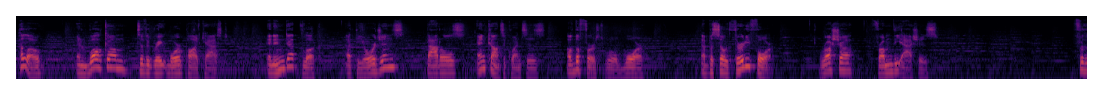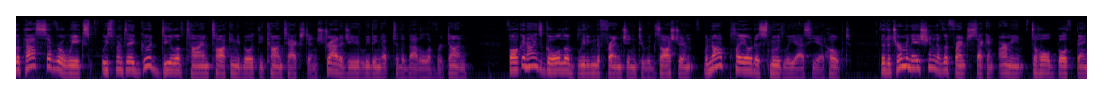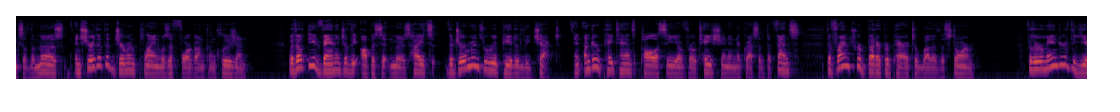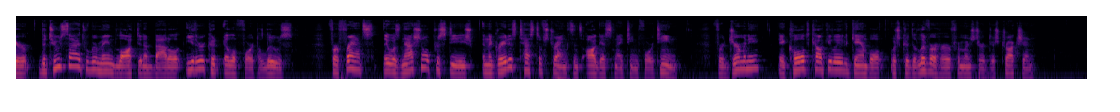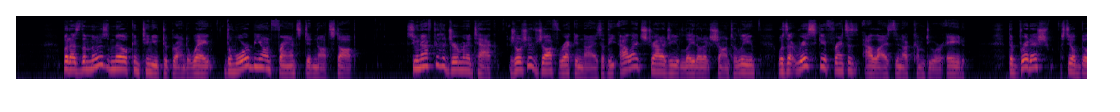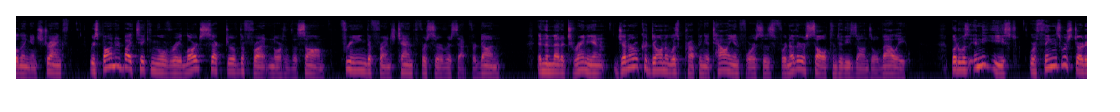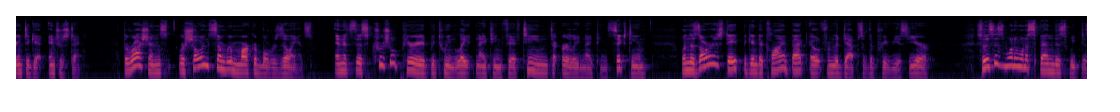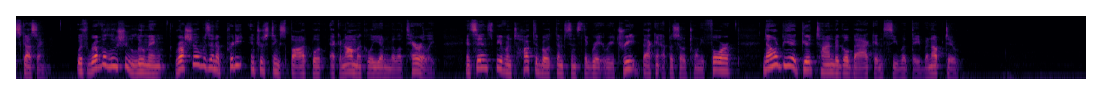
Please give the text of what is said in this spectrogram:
Hello, and welcome to the Great War Podcast, an in depth look at the origins, battles, and consequences of the First World War. Episode 34 Russia from the Ashes. For the past several weeks, we spent a good deal of time talking about the context and strategy leading up to the Battle of Verdun. Falkenhayn's goal of bleeding the French into exhaustion would not play out as smoothly as he had hoped. The determination of the French Second Army to hold both banks of the Meuse ensured that the German plan was a foregone conclusion. Without the advantage of the opposite Meuse heights, the Germans were repeatedly checked, and under Pétain's policy of rotation and aggressive defense, the French were better prepared to weather the storm. For the remainder of the year, the two sides would remain locked in a battle either could ill afford to lose. For France, it was national prestige and the greatest test of strength since August 1914 for Germany, a cold, calculated gamble which could deliver her from ensured destruction. But as the Meuse mill continued to grind away, the war beyond France did not stop. Soon after the German attack, Joseph Joffre recognized that the Allied strategy laid out at Chantilly was at risk if France's allies did not come to her aid. The British, still building in strength, responded by taking over a large sector of the front north of the Somme, freeing the French 10th for service at Verdun. In the Mediterranean, General Cadorna was prepping Italian forces for another assault into the Isonzo Valley. But it was in the east where things were starting to get interesting. The Russians were showing some remarkable resilience, and it's this crucial period between late 1915 to early 1916 when the Tsarist state began to climb back out from the depths of the previous year. So, this is what I want to spend this week discussing. With revolution looming, Russia was in a pretty interesting spot both economically and militarily. And since we haven't talked about them since the Great Retreat back in episode 24, now would be a good time to go back and see what they've been up to.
